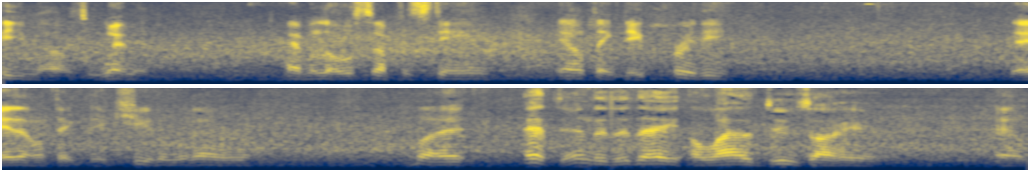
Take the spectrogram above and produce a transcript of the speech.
females, women having low self-esteem. They don't think they're pretty. They don't think they're cute or whatever. But at the end of the day, a lot of dudes out here have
